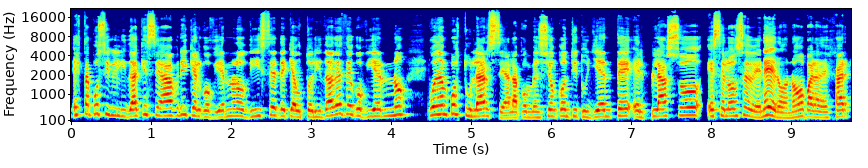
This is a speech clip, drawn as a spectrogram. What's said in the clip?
esta posibilidad que se abre y que el gobierno lo dice, de que autoridades de gobierno puedan postularse a la convención constituyente, el plazo es el 11 de enero, ¿no? Para dejar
